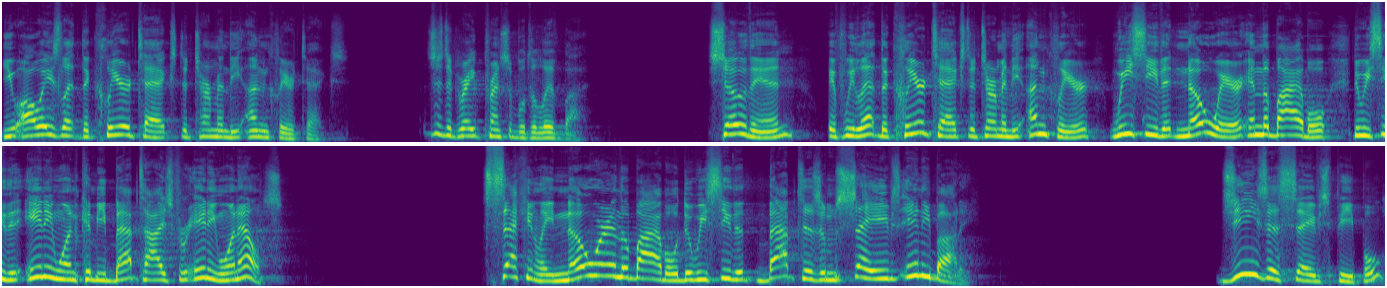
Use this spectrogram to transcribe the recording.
You always let the clear text determine the unclear text. This is a great principle to live by. So then, if we let the clear text determine the unclear, we see that nowhere in the Bible do we see that anyone can be baptized for anyone else. Secondly, nowhere in the Bible do we see that baptism saves anybody. Jesus saves people.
